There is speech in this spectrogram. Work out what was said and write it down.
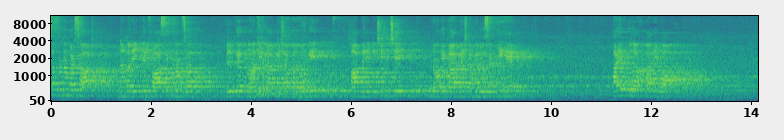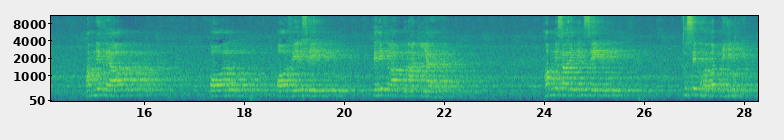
صفحہ نمبر ساٹھ نمبر ایک کے الفاظ سے ہم سب گناہ کے کار میں شامل ہوں گے۔ آپ میرے پیچھے پیچھے گناہ کے کار میں شامل ہو سکتے ہیں۔ آئے خدا ہمارے باپ ہم نے خیال، قول اور فیل سے تیرے خلاف گناہ کیا ہے۔ ہم نے سارے دل سے تجھ سے محبت نہیں کی۔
